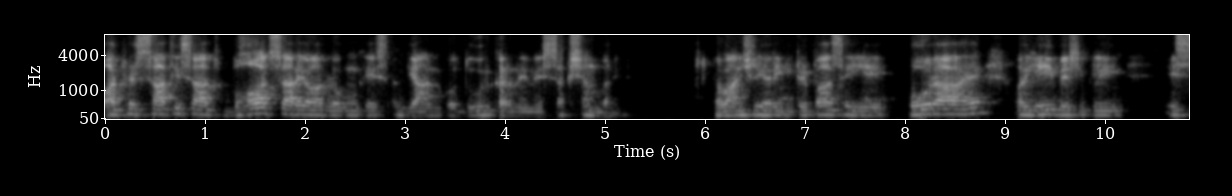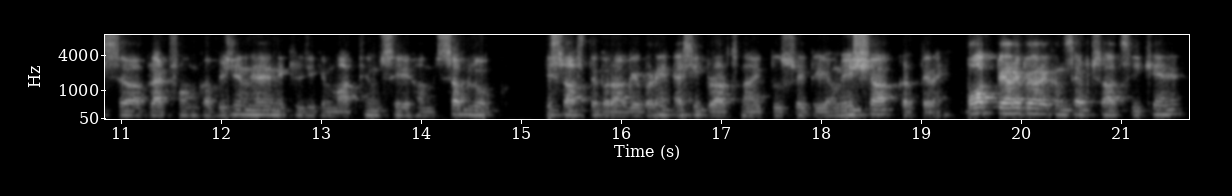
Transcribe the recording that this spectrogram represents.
और फिर साथ ही साथ बहुत सारे और लोगों के इस अज्ञान को दूर करने में सक्षम बने। भगवान श्री हरि की कृपा से ये हो रहा है और यही बेसिकली इस प्लेटफॉर्म का विजन है। निखिल जी के माध्यम से हम सब लोग इस रास्ते पर आगे बढ़े, ऐसी प्रार्थना एक दूसरे के लिए हमेशा करते रहें। बहुत प्यारे प्यारे कंसेप्ट आज सीखे हैं।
